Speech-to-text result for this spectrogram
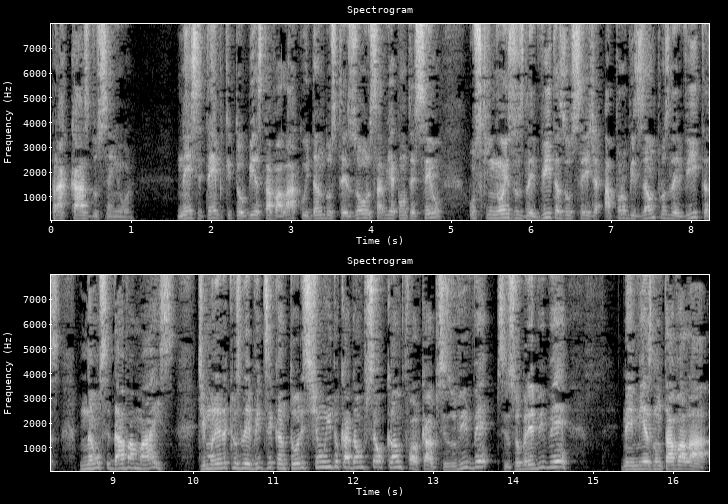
para a casa do Senhor. Nesse tempo que Tobias estava lá cuidando dos tesouros, sabe o que aconteceu? Os quinhões dos levitas, ou seja, a provisão para os levitas, não se dava mais. De maneira que os levitas e cantores tinham ido cada um para o seu campo. Falaram, cara, eu preciso viver, preciso sobreviver. Neemias não estava lá.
